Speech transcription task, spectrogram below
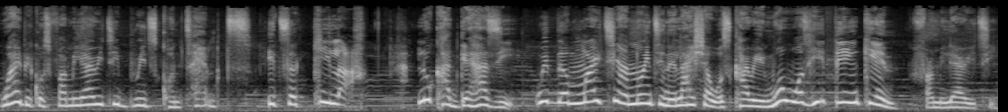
Why? Because familiarity breeds contempt. It's a killer. Look at Gehazi. With the mighty anointing Elisha was carrying, what was he thinking? Familiarity.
